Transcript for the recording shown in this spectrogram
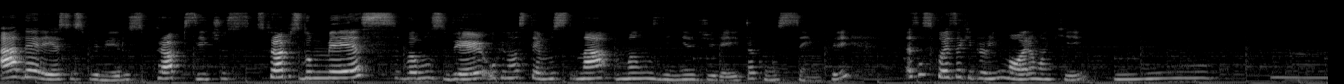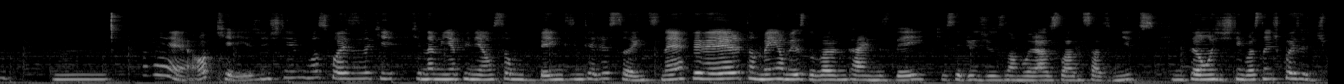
adereços primeiros, propsitos, os props do mês. Vamos ver o que nós temos na mãozinha direita, como sempre. Essas coisas aqui pra mim moram aqui. Hum, hum, hum. É, ok. A gente tem algumas coisas aqui que, na minha opinião, são bem desinteressantes, né? Fevereiro também é o mês do Valentine's Day, que seria o dia dos namorados lá nos Estados Unidos. Então a gente tem bastante coisa de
